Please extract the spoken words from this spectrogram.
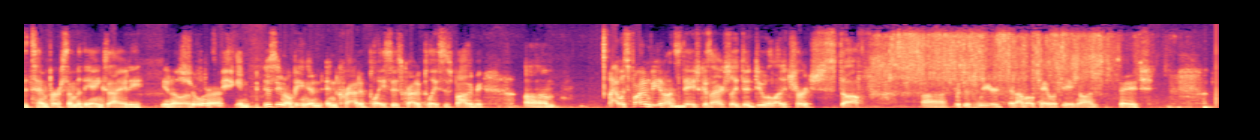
to temper some of the anxiety. You know, of Sure. just being in, just you know, being in, in crowded places. Crowded places bother me. Um, I was fine being on stage because I actually did do a lot of church stuff, uh, which is weird that I'm okay with being on stage.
